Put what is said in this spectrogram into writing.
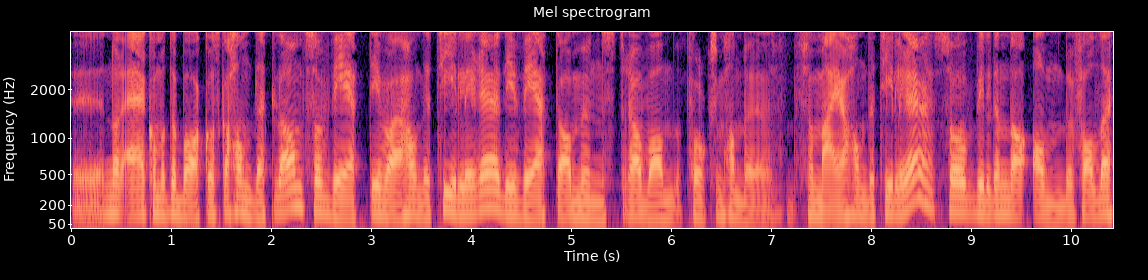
eh, når jeg kommer tilbake og skal handle et eller annet, så vet de hva jeg handlet tidligere, de vet da mønsteret av hva folk som, handler, som meg har handlet tidligere, så vil den da anbefale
